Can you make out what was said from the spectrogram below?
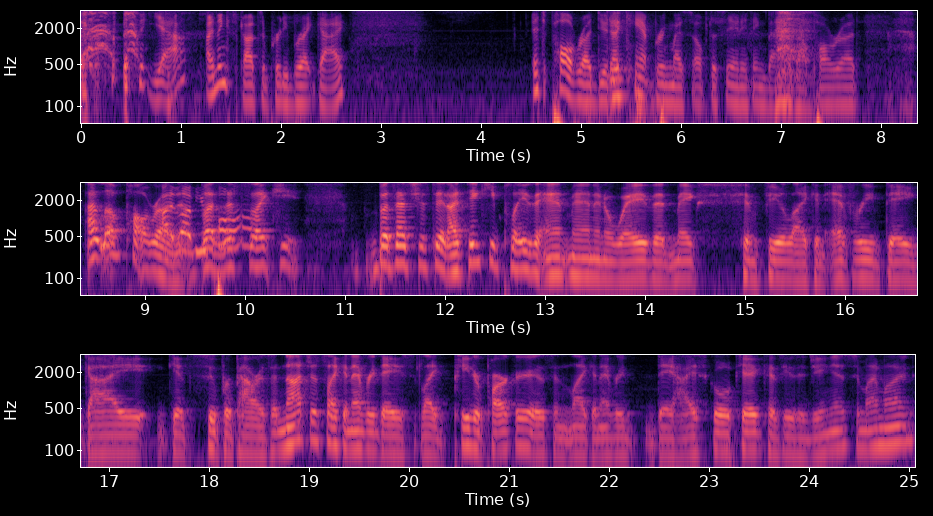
yeah, I think Scott's a pretty bright guy. It's Paul Rudd, dude. I can't bring myself to say anything bad about Paul Rudd. I love Paul Rudd. love you, but Paul. that's like he. But that's just it. I think he plays Ant Man in a way that makes him feel like an everyday guy gets superpowers, and not just like an everyday like Peter Parker isn't like an everyday high school kid because he's a genius in my mind.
